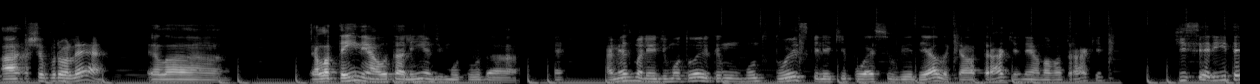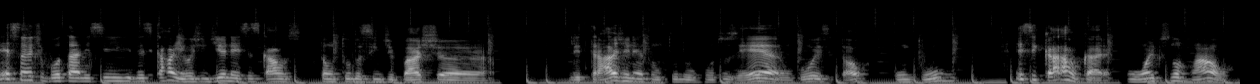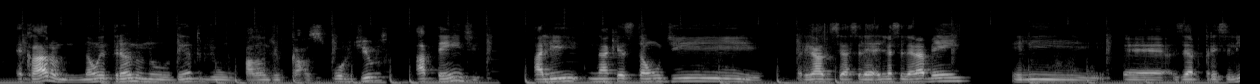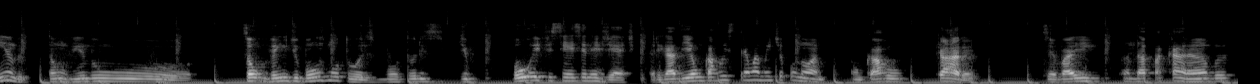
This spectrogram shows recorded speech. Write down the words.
A Chevrolet, ela, ela tem né, a outra linha de motor da, a mesma linha de motor, ele tem um 1.2 que ele equipa o SUV dela, que é a Tracker, né, a nova Tracker, que seria interessante botar nesse, nesse carro aí. Hoje em dia, né, esses carros estão tudo assim de baixa litragem, né, estão tudo 1.0, 1.2 e tal, um turbo. Esse carro, cara, o Onix normal, é claro, não entrando no dentro de um falando de carros esportivos, atende ali na questão de, tá ligado? Acelera, ele acelera bem, ele é 0,3 cilindro, estão vindo. São, vem de bons motores, motores de boa eficiência energética, tá ligado? E é um carro extremamente econômico. É um carro, cara, você vai andar pra caramba,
